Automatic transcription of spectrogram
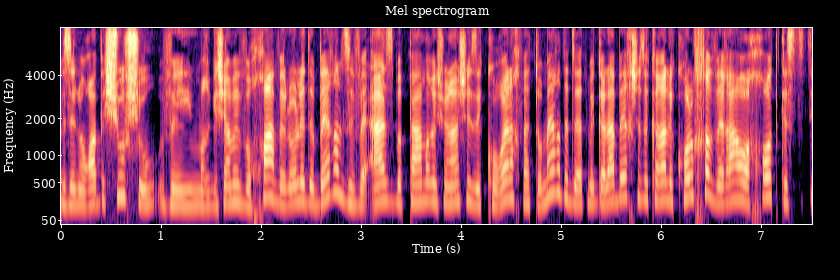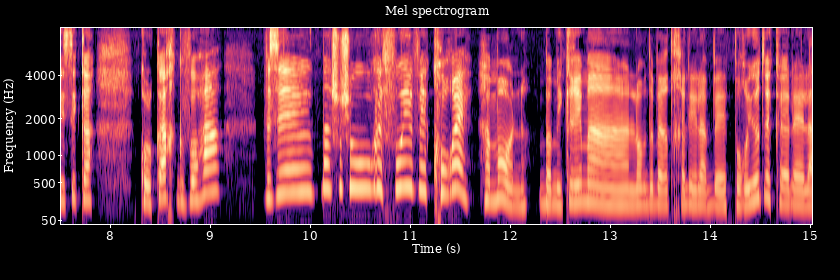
וזה נורא בשושו, והיא מרגישה מבוכה ולא לדבר על זה, ואז בפעם הראשונה שזה קורה לך ואת אומרת את זה, את מגלה בערך שזה קרה לכל חברה או אחות כסטטיסטיקה כל כך גבוהה, וזה משהו שהוא רפואי וקורה המון, במקרים ה... לא מדברת חלילה בפוריות וכאלה, אלא...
